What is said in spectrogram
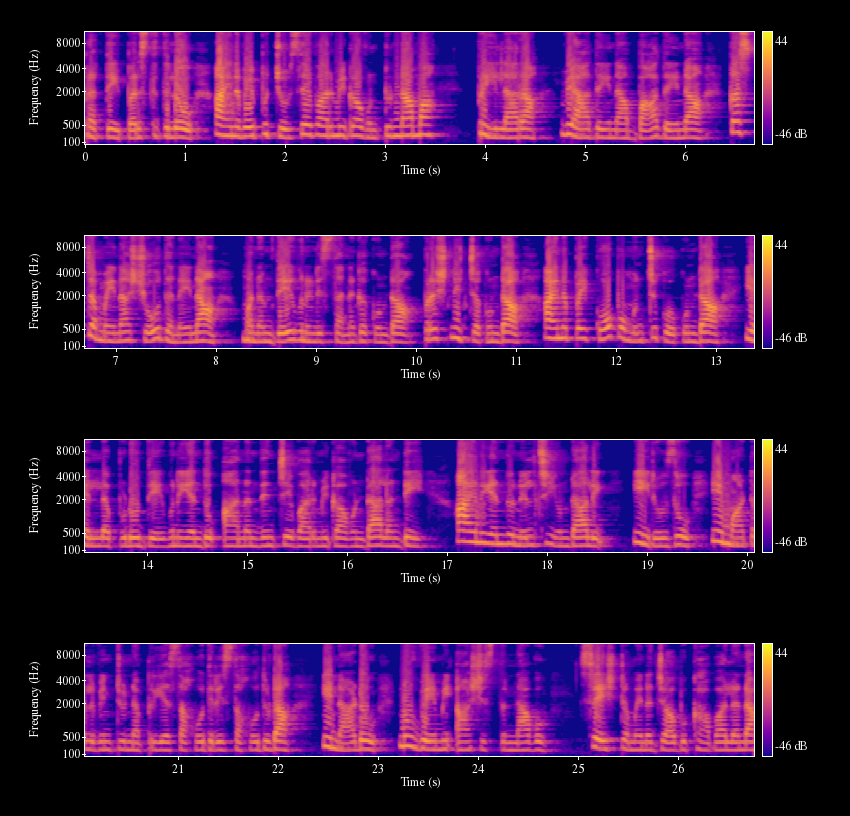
ప్రతి పరిస్థితిలో ఆయన వైపు చూసేవారిమిగా ఉంటున్నామా? ప్రియులారా వ్యాధైనా బాధైనా కష్టమైన శోధనైనా మనం దేవునిని సనగకుండా ప్రశ్నించకుండా ఆయనపై కోపం ఉంచుకోకుండా ఎల్లప్పుడూ దేవుని ఎందు ఆనందించే వారిమిగా ఉండాలండి. ఆయన ఎందు నిలిచి ఉండాలి. ఈరోజు ఈ మాటలు వింటున్న ప్రియ సహోదరి సహోదుడా ఈనాడు నువ్వేమి ఆశిస్తున్నావు? శ్రేష్టమైన జాబు కావాలనా?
